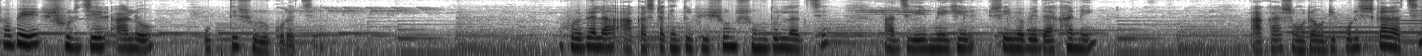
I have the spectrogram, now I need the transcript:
সবে সূর্যের আলো উঠতে শুরু করেছে। ভোরবেলা আকাশটা কিন্তু ভীষণ সুন্দর লাগছে। আজকে মেঘের সেইভাবে দেখা নেই। আকাশ মোটামুটি পরিষ্কার আছে।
